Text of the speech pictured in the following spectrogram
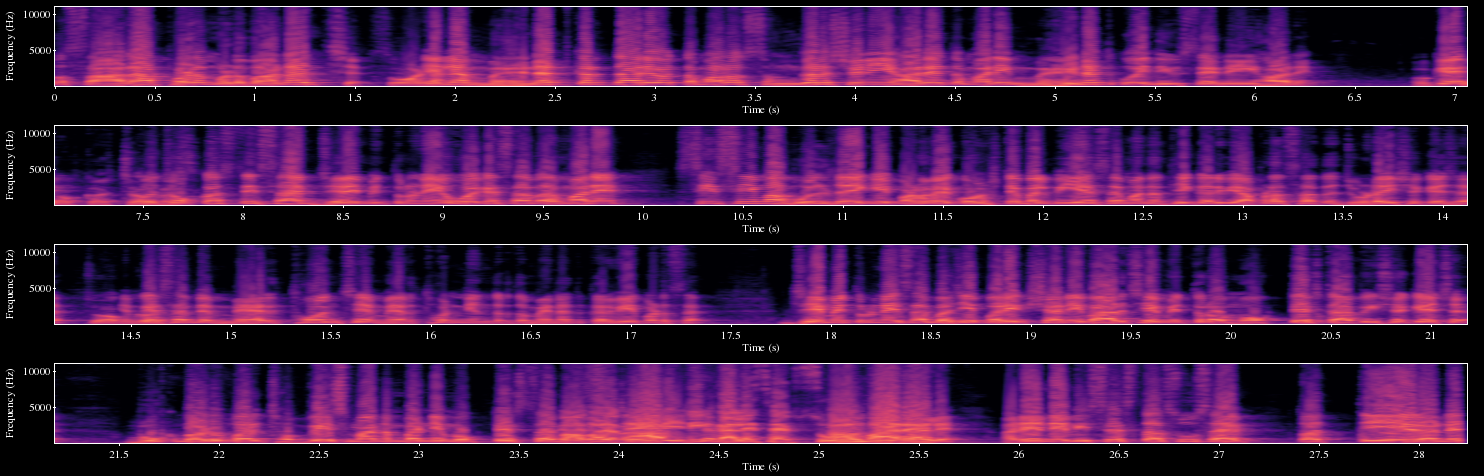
તો સારા ફળ મળવાના જ છે. એટલે મહેનત કરતા રહ્યો તમારો સંઘર્ષ નહીં હારે તમારી મહેનત કોઈ દિવસે નહીં હારે. ઓકે? તો ચોક્કસથી સાહેબ જે મિત્રોને. એવું હોય કે સાહેબ અમારે માં ભૂલ થઈ ગઈ પણ હવે કોન્સ્ટેબલ પીએસઆઈ માં નથી કરવી આપણા સાથે જોડાઈ શકે છે. કેમ કે સાહેબ મેરેથોન છે મેરેથોનની અંદર તો મહેનત કરવી પડશે. જે મિત્રોને સાહેબ હજી પરીક્ષાની વાર છે મિત્રો મોક ટેસ્ટ આપી શકે છે. બુક બોર્ડ ઉપર 26 માં નંબરની મોક ટેસ્ટ સાહેબ આવા જઈ રહી છે. કાલે સાહેબ, સોમવારે. અને એની વિશેષતા શું સાહેબ? તો આ 13 અને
